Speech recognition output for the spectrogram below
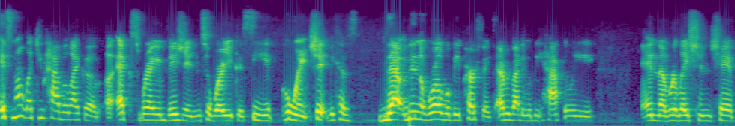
it's not like you have a like a, a x-ray vision to where you can see who ain't shit because that then the world would be perfect everybody would be happily in the relationship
